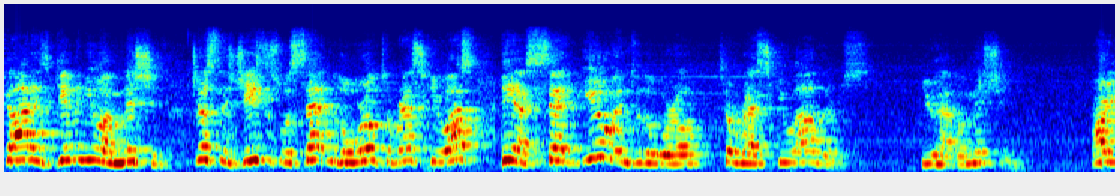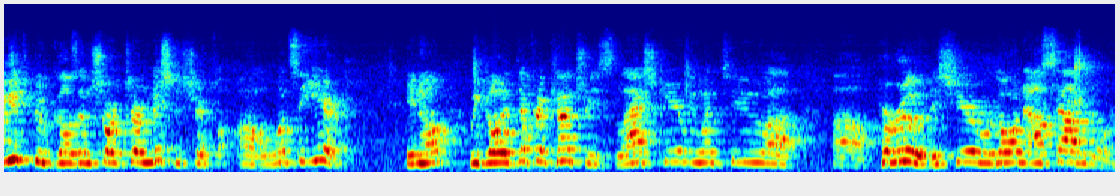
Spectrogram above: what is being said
God has given you a mission. Just as Jesus was sent into the world to rescue us, he has sent you into the world to rescue others. You have a mission. Our youth group goes on short-term mission trips uh, once a year. You know, we go to different countries. Last year we went to uh, uh, Peru. This year we're going to El Salvador.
